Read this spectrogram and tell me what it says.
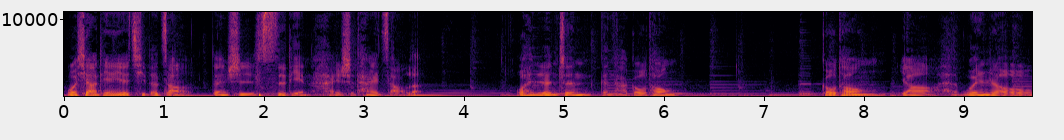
我夏天也起得早，但是四点还是太早了。我很认真跟他沟通，沟通要很温柔，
